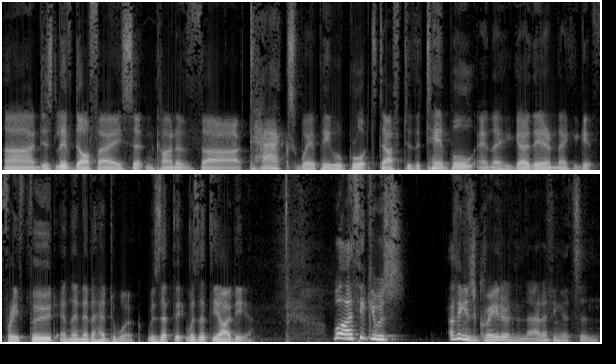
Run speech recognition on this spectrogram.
uh, just lived off a certain kind of uh, tax where people brought stuff to the temple and they could go there and they could get free food and they never had to work? Was that the, was that the idea? Well, I think it was. I think it's greater than that. I think it's an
